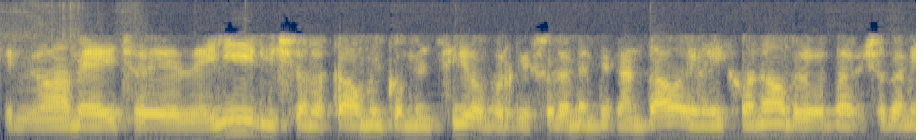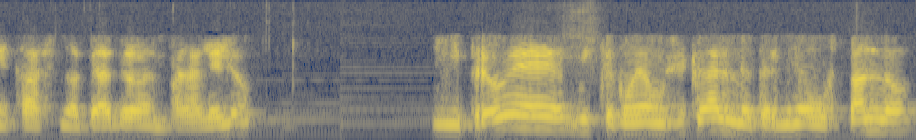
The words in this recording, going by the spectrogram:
Que mi mamá me había dicho de, ir y yo no estaba muy convencido porque solamente cantaba y me dijo no, pero yo también estaba haciendo teatro en paralelo. Y probé, viste, comedia musical, me terminó gustando,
